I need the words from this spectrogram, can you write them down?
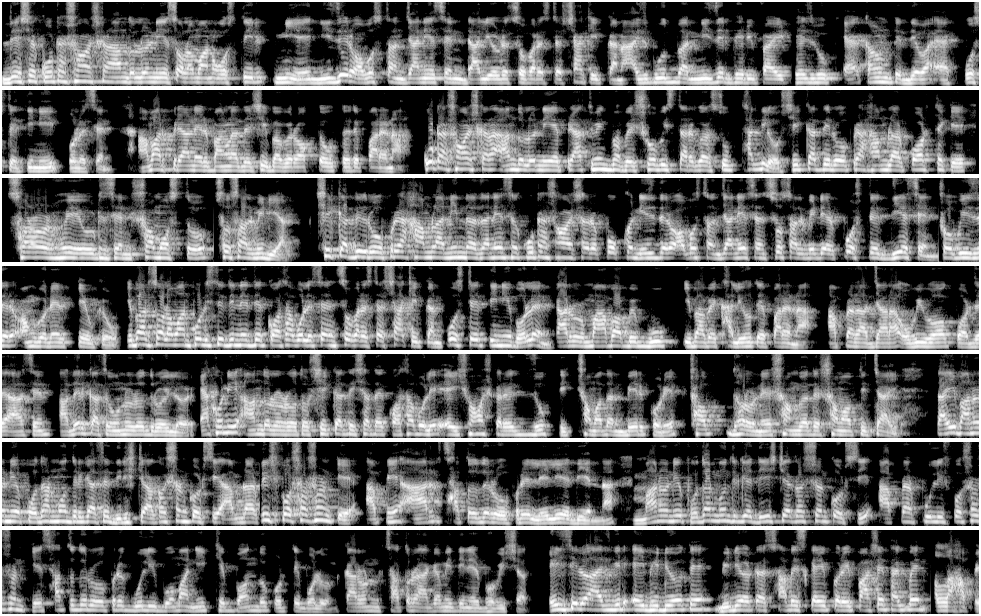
দেশে কোটা সংস্কার আন্দোলন নিয়ে চলমান অস্থির নিয়ে নিজের অবস্থান জানিয়েছেন ডালিউডের সুপারস্টার শাকিব খান। আজ বুধবার নিজের ভেরিফাইড ফেসবুক অ্যাকাউন্টে দেওয়া এক পোস্টে তিনি বলেছেন, আমার প্রাণের বাংলাদেশি ভাবে রক্ত হতে পারে না। কোটা সংস্কার আন্দোলন নিয়ে প্রাথমিকভাবে সবিস্তারগর চুপ থাকলেও শিক্ষার্থীর ওপরে হামলার পর থেকে সরব হয়ে উঠেছেন সমস্ত সোশ্যাল মিডিয়া। শিক্ষার্থীদের উপরে হামলা, নিন্দা জানিয়েছে কোটা সংস্কারের পক্ষ নিজেদের অবস্থান জানিয়েছেন, সোশ্যাল মিডিয়ার পোস্টে দিয়েছেন শোবিজের অঙ্গনের কেউ কেউ। এবার চলমান পরিস্থিতি নিয়ে কথা বলেছেন সুপারস্টার শাকিব খান, পোস্টে তিনি বলেন, কারোর মা বাবা বুক এভাবে খালি হতে পারে না। আপনারা যারা অভিভাবক পর্যায়ে আছেন, তাদের কাছে অনুরোধ রইল, এখনই আন্দোলনরত শিক্ষার্থীর সাথে কথা বলে এই সংস্কারের যুক্তি সমাধান বের করে সব ধরনের সংঘাতের সমাপ্তি চাই। তাই মাননীয় প্রধানমন্ত্রীর কাছে দৃষ্টি আকর্ষণ করছি। আমরা পুলিশ প্রশাসনকে আপনি আর ছাত্রদের উপরে লেলিয়ে দিয়েন না। মাননীয় প্রধানমন্ত্রীকে দৃষ্টি আকর্ষণ করছি। আপনার পুলিশ প্রশাসনকে ছাত্রদের উপরে গুলি, বোমা, নিক্ষেপ বন্ধ করতে বলুন, কারণ ছাত্ররা আগামী দিনের ভবিষ্যৎ। এই ছিল আজকের এই ভিডিওতে। ভিডিওটা সাবস্ক্রাইব করে পাশে থাকবেন। আল্লাহ হাফেজ।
